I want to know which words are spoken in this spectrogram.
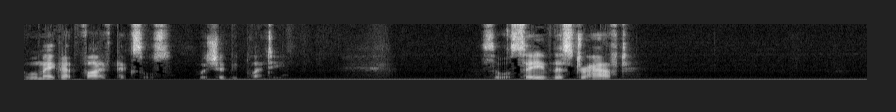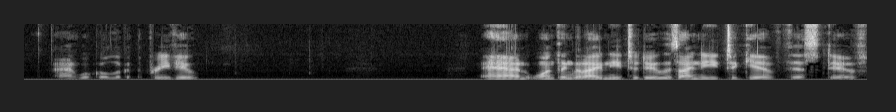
We'll make that 5 pixels, which should be plenty. So we'll save this draft and we'll go look at the preview. And one thing that I need to do is I need to give this div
